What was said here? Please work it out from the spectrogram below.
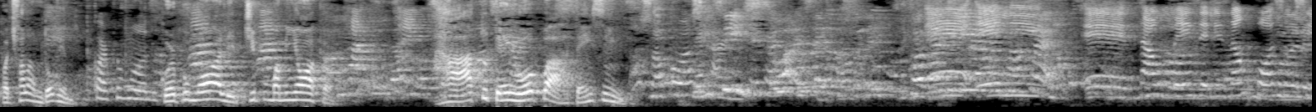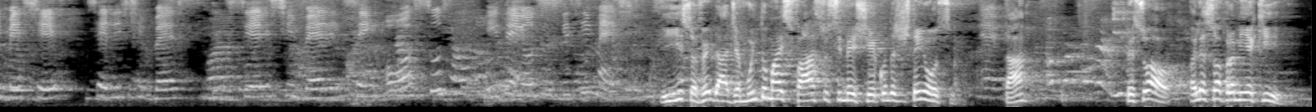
Pode falar, não tô ouvindo. Corpo mole. Corpo mole, tipo uma minhoca. Rato tem, opa, tem sim. talvez eles não possam se mexer se eles tivessem, se eles tiverem sem ossos e tem outros que se mexem. E isso é verdade, é muito mais fácil se mexer quando a gente tem osso, tá? Pessoal, olha só pra mim aqui.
